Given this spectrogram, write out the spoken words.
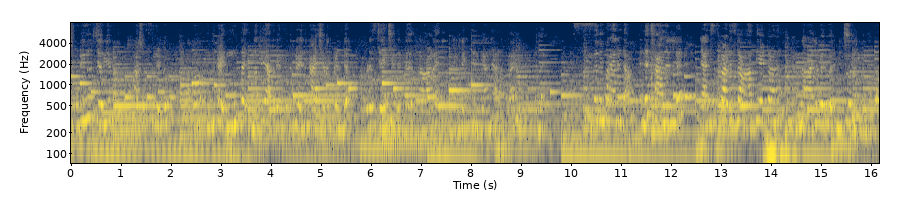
ചൂടിൽ നിന്ന് ചെറിയൊരു ആശ്വാസം കിട്ടും. അപ്പോൾ കഴി- ഇന്നത്തെ ഇന്നത്തെ യാത്ര ഇത് കഴിഞ്ഞ കാഴ്ചകളൊക്കെ ഉണ്ട്. ഇവിടെ സ്റ്റേ ചെയ്തിട്ട് നാളെ വീട്ടിലേക്ക് തിരിക്കാനാണ് പ്ലാൻ അല്ലേ? എന്തെങ്കിലും പറയാനുണ്ടോ? എന്റെ ചാനലിൽ ജാൻസിസ് പാർട്ടിസിൽ ആദ്യമായിട്ടാണ് ഞാൻ നാലുപേരും ഒരുമിച്ച് വന്നിരിക്കുന്നത് കേട്ടോ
